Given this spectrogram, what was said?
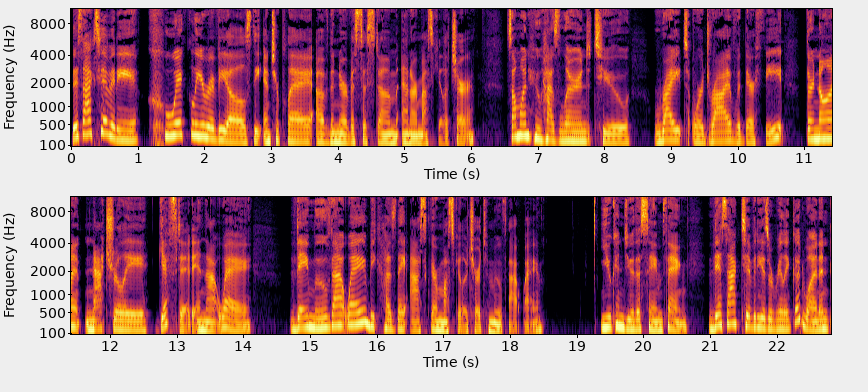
This activity quickly reveals the interplay of the nervous system and our musculature. Someone who has learned to write or drive with their feet, they're not naturally gifted in that way. They move that way because they ask their musculature to move that way. You can do the same thing. This activity is a really good one. And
